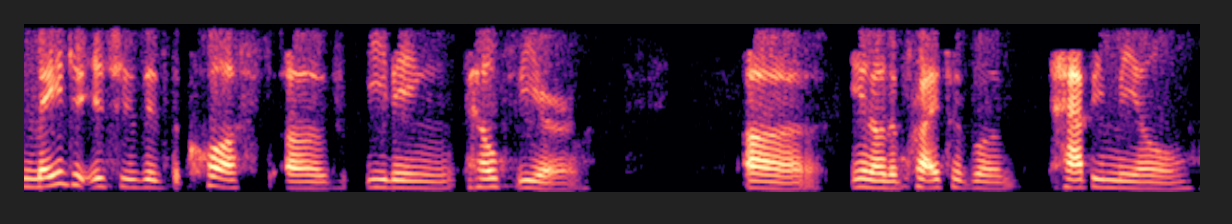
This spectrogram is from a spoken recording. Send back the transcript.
major issues is the cost of eating healthier. Uh, you know, the price of a Happy Meal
